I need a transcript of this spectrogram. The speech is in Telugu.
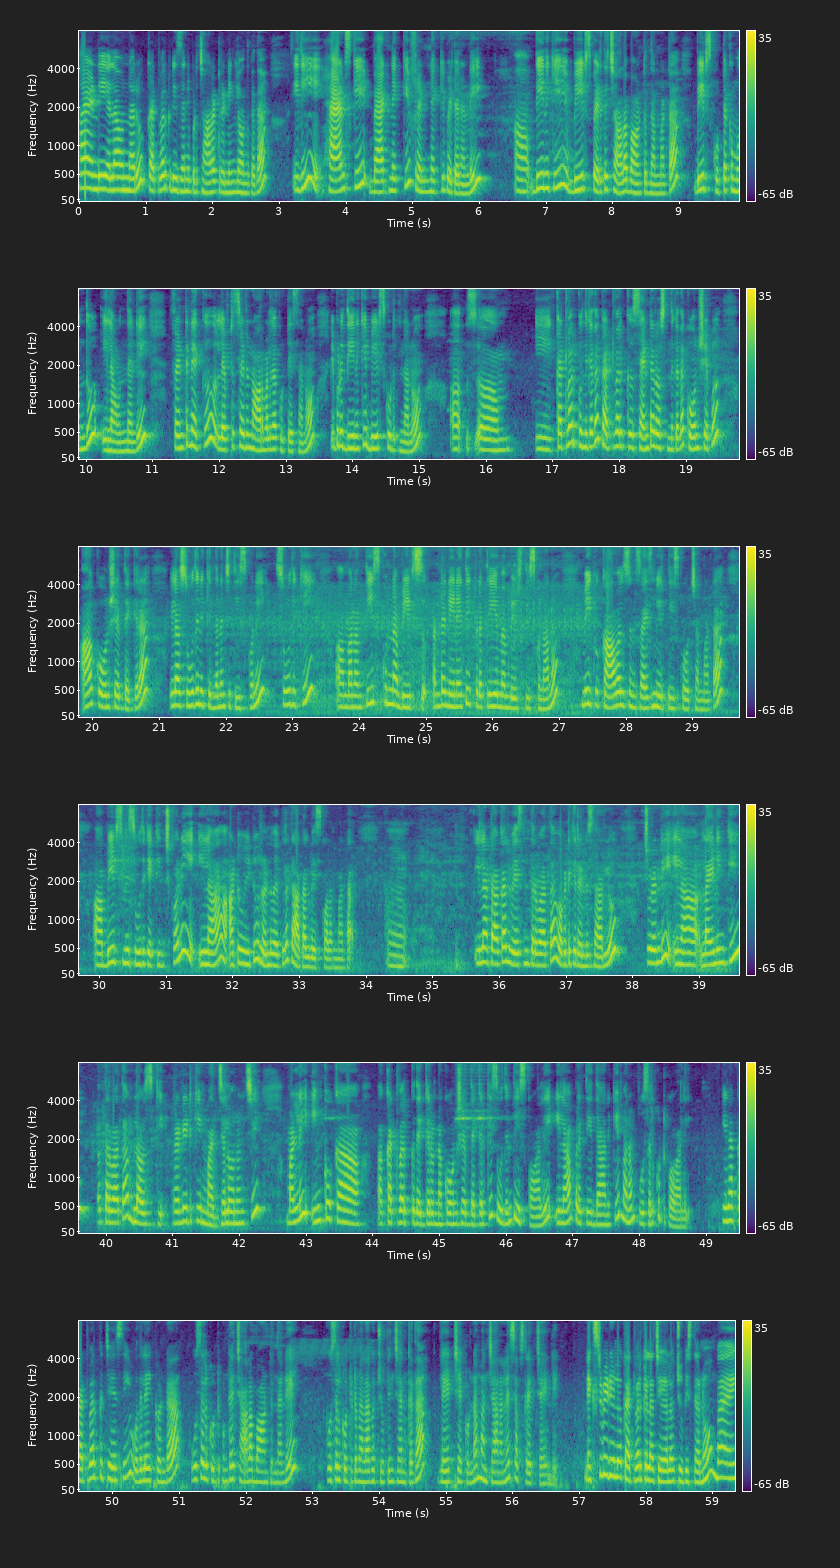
హాయ్ అండి ఎలా ఉన్నారు? కట్ వర్క్ డిజైన్ ఇప్పుడు చాలా ట్రెండింగ్లో ఉంది కదా? ఇది హ్యాండ్స్కి బ్యాక్ నెక్కి ఫ్రంట్ నెక్కి పెట్టానండి. దీనికి బీడ్స్ పెడితే చాలా బాగుంటుంది అనమాట బీడ్స్ కుట్టకముందు ఇలా ఉందండి. ఫ్రంట్ నెక్ లెఫ్ట్ సైడ్ నార్మల్గా కుట్టేశాను. ఇప్పుడు దీనికి బీడ్స్ కుడుతున్నాను. ఈ కట్ వర్క్ ఉంది కదా? కట్ వర్క్ సెంటర్ వస్తుంది కదా? Cone shape. ఆ కోన్ షేప్ దగ్గర ఇలా సూదిని కింద నుంచి తీసుకొని సూదికి మనం తీసుకున్న బీడ్స్ అంటే నేనైతే ఇక్కడ త్రీ ఎంఎం బీడ్స్ తీసుకున్నాను. మీకు కావాల్సిన సైజు మీరు తీసుకోవచ్చు అనమాట బీడ్స్ని సూదికి ఎక్కించుకొని ఇలా అటు ఇటు రెండు వైపులా టాకాలు వేసుకోవాలన్నమాట. ఇలా టాకాలు వేసిన తర్వాత ఒకటికి రెండు సార్లు చూడండి ఇలా లైనింగ్కి తర్వాత బ్లౌజ్కి రెండింటికి మధ్యలో నుంచి మళ్ళీ ఇంకొక కట్ వర్క్ దగ్గర ఉన్న కోన్ షేప్ దగ్గరికి సూదిని తీసుకోవాలి. ఇలా ప్రతి దానికి మనం పూసలు కుట్టుకోవాలి. ఇలా కట్ వర్క్ చేసి వదిలేయకుండా పూసలు కుట్టుకుంటే చాలా బాగుంటుందండి. పూసలు కుట్టడం ఎలాగో చూపించాను కదా లేట్ చేయకుండా మన ఛానల్ని సబ్స్క్రైబ్ చేయండి. నెక్స్ట్ వీడియోలో కట్ వర్క్ ఎలా చేయాలో చూపిస్తాను. బాయ్!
